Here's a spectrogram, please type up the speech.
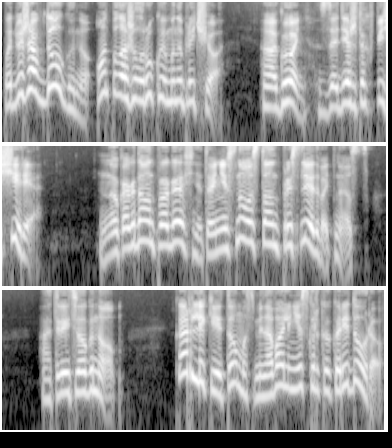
Подбежав к Долгану, он положил руку ему на плечо. «Огонь! Задержит их в пещере!» «Но когда он погаснет, они снова станут преследовать нас!» Ответил гном. Карлики и Томас миновали несколько коридоров,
